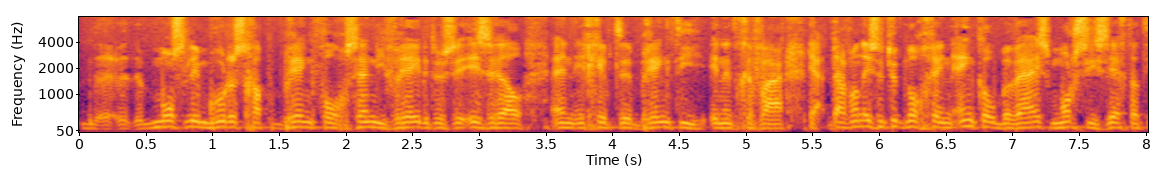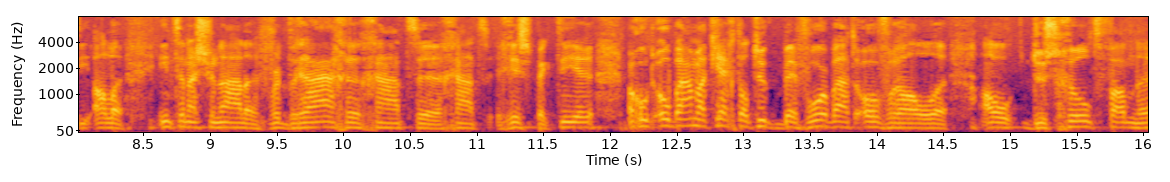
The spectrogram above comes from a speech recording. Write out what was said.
de, de moslimbroederschap brengt volgens hen die vrede tussen Israël en Egypte brengt hij in het gevaar. Ja, daarvan is natuurlijk nog geen enkel bewijs. Morsi zegt dat hij alle internationale verdragen gaat, uh, gaat respecteren. Maar goed, Obama krijgt natuurlijk bij voorbaat overal uh, al de schuld van. Uh,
